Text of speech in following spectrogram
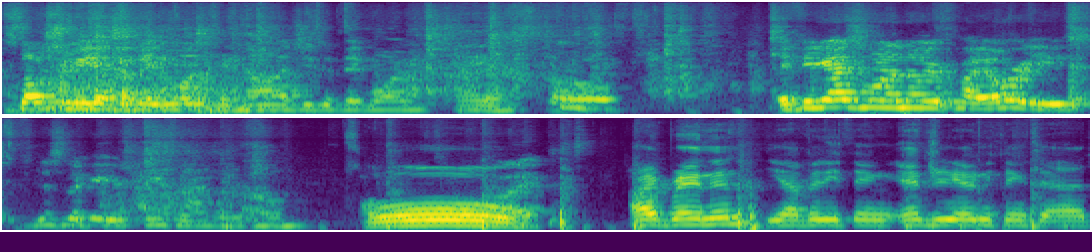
Social media is a big one. Technology is a big one. Yeah. So, if you guys want to know your priorities, just look at your screen time when you're home. Oh. Right? All right, Brandon. You have anything? Andrew, you have anything to add?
